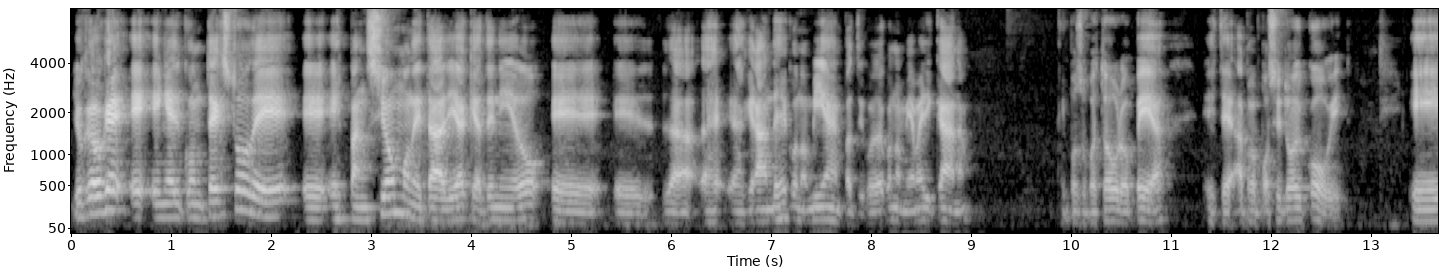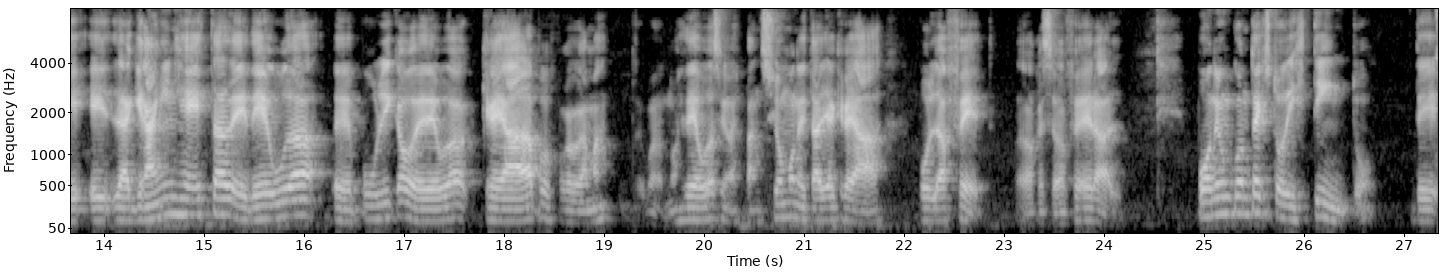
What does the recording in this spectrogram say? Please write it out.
yo creo que eh, en el contexto de eh, expansión monetaria que ha tenido eh, las grandes economías, en particular la economía americana y por supuesto europea, este, a propósito del COVID, la gran ingesta de deuda pública o de deuda creada por programas, bueno, no es deuda, sino expansión monetaria creada por la Fed, la Reserva Federal, pone un contexto distinto de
